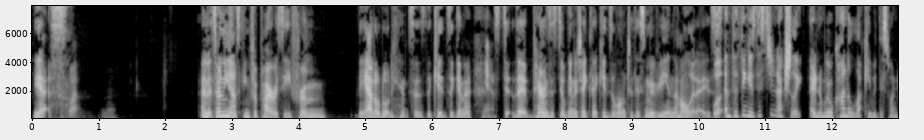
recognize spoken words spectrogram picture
yes, But and it's only asking for piracy from the adult audiences. The kids are gonna, yeah. st- their parents are still gonna take their kids along to this movie in the holidays. Well, and the thing is, this didn't actually, and we were kind of lucky with this one.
